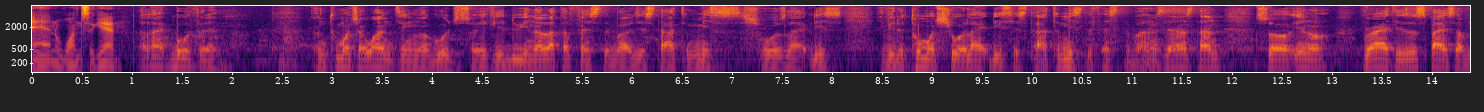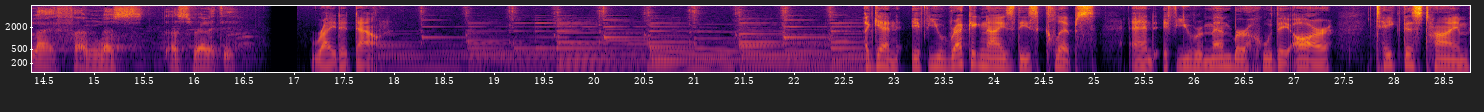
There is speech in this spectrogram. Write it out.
And once again, I like both of them. And too much of one thing not good. So if you're doing a lot of festivals, you start to miss shows like this. If you do too much show like this, you start to miss the festivals. Yes. You understand? So you know, variety is the spice of life, and that's that's reality. write it down. Again, if you recognize these clips and if you remember who they are, take this time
